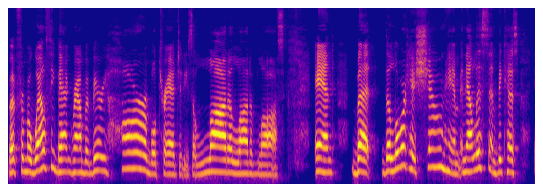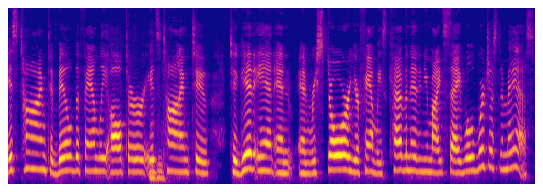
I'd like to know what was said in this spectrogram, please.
But from a wealthy background, but very horrible tragedies, a lot, a lot of loss. And but the Lord has shown him, and now listen, because it's time to build the family altar, it's Mhm. time to to get in and and restore your family's covenant and you might say well we're just a mess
